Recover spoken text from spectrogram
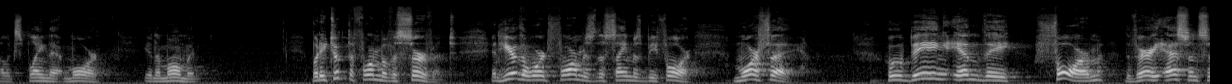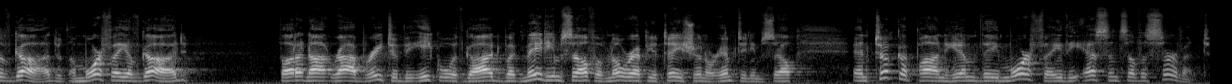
I'll explain that more in a moment. But he took the form of a servant. And here the word form is the same as before morphe, who being in the form, the very essence of God, the morphe of God, thought it not robbery to be equal with God, but made himself of no reputation or emptied himself, and took upon him the morphe, the essence of a servant.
